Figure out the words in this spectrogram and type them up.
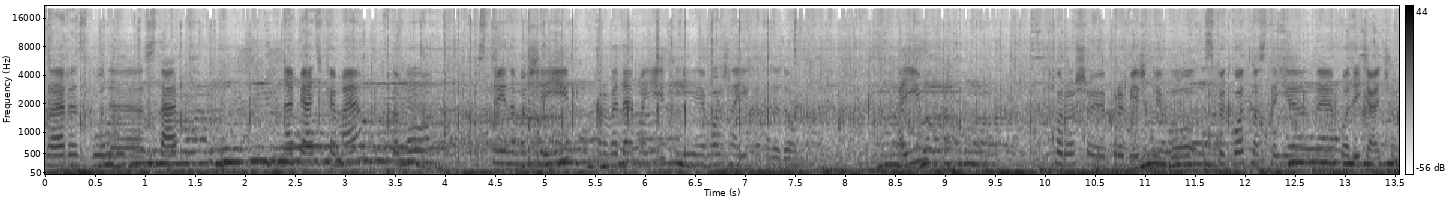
Зараз буде старт на 5 км, тому зустрінемо ще їх, проведемо їх і можна їхати додому. А їм хорошої пробіжки, бо спекотно стає не по-дитячому.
